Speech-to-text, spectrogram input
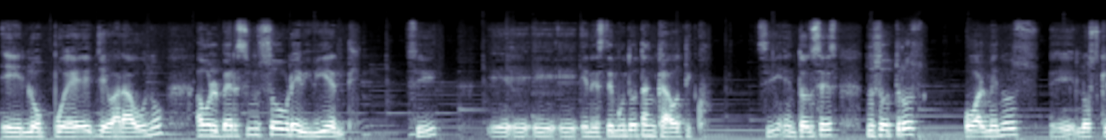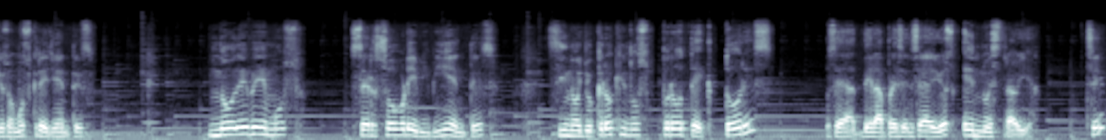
eh, lo puede llevar a uno a volverse un sobreviviente, ¿sí? en este mundo tan caótico, ¿sí? Entonces nosotros, o al menos los que somos creyentes, no debemos ser sobrevivientes, sino yo creo que unos protectores, o sea, de la presencia de Dios en nuestra vida, ¿sí?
